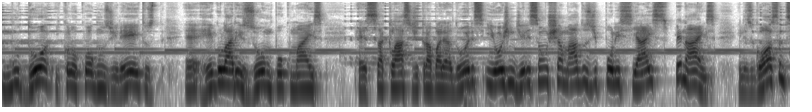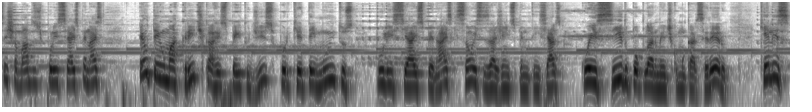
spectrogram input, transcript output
mudou e colocou alguns direitos, é, regularizou um pouco mais essa classe de trabalhadores e hoje em dia eles são chamados de policiais penais. Eles gostam de ser chamados de policiais penais. Eu tenho uma crítica a respeito disso, porque tem muitos policiais penais, que são esses agentes penitenciários, conhecido popularmente como carcereiro, que eles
